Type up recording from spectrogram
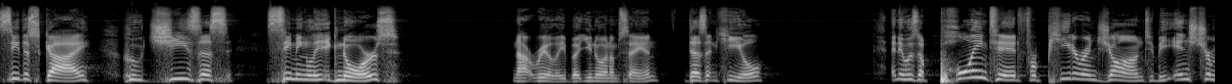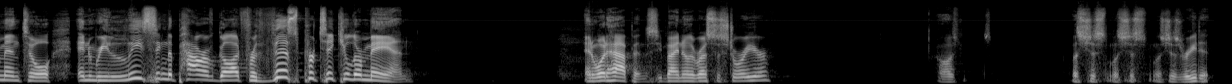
See this guy who Jesus seemingly ignores. Not really, but you know what I'm saying. Doesn't heal and it was appointed for Peter and John to be instrumental in releasing the power of God for this particular man. And what happens? Might know the rest of the story here? Oh, let's just let's just let's just read it.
